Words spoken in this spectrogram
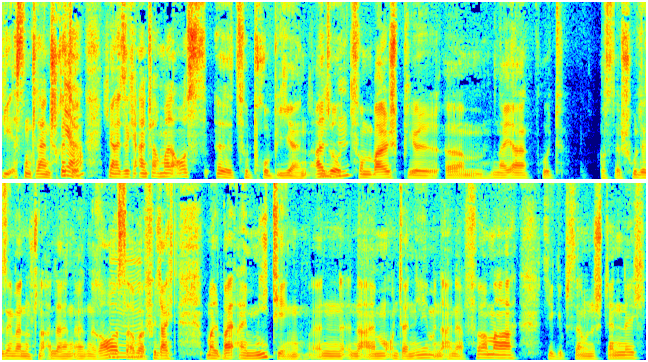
Die ersten kleinen Schritte, ja, ja sich einfach mal auszuprobieren. Äh, also mhm. zum Beispiel, ähm, naja, gut, aus der Schule sind wir nun schon alle raus, mhm. aber vielleicht mal bei einem Meeting in, in einem Unternehmen, in einer Firma, hier gibt es dann ständig,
